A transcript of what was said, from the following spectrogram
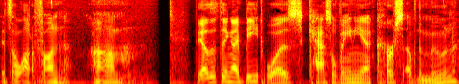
it's a lot of fun. Um, the other thing I beat was Castlevania: Curse of the Moon.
